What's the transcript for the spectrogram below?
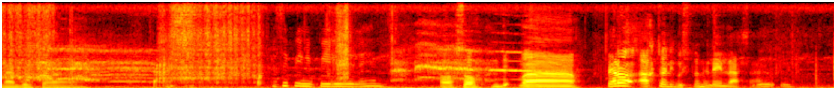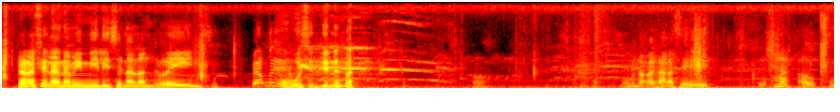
nandun sa taas. Kasi pinipili nila yan. Oh, so, hindi, ma... Pero actually gusto nila yung lasa. Mm-mm. Pero sila namimili sila ng grains. Pero may ubusin din naman. Oh. Muna ka na kasi Matakaw ka.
